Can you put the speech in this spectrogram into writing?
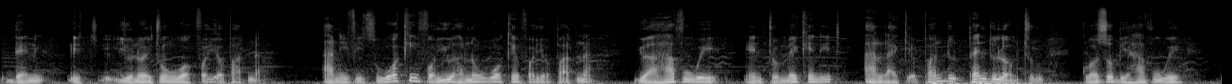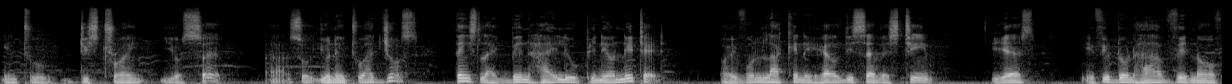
then it you know it won't work for your partner. And if it's working for you and not working for your partner, you are halfway into making it. And like a pendulum too, could also be halfway into destroying yourself. Uh, so you need to adjust. Things like being highly opinionated or even lacking a healthy self esteem. Yes, if you don't have enough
